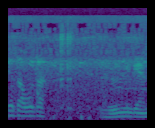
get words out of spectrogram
我打，我打，有人没给俺。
